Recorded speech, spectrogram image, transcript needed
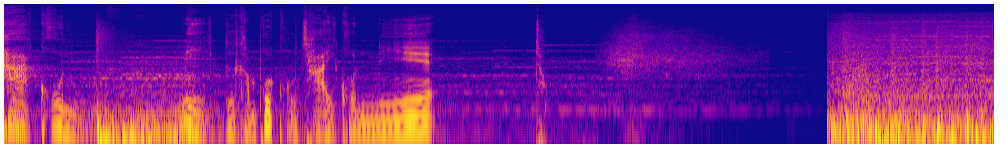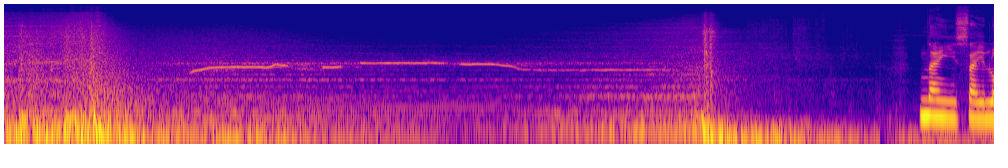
ฆ่าคุณ นี่คือคำพูดของชายคนนี้ ในไซโล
